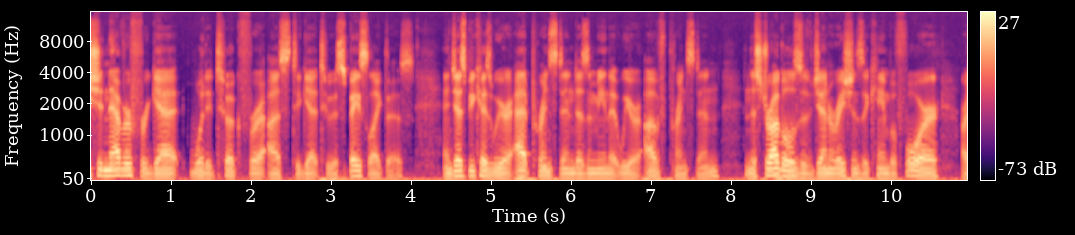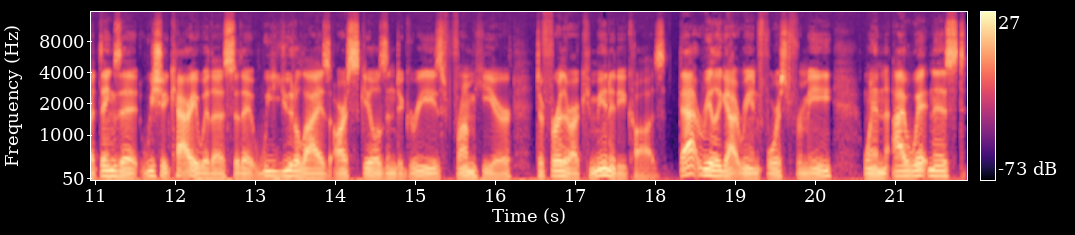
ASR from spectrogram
should never forget what it took for us to get to a space like this. And just because we are at Princeton doesn't mean that we are of Princeton. And the struggles of generations that came before are things that we should carry with us so that we utilize our skills and degrees from here to further our community cause. That really got reinforced for me when I witnessed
